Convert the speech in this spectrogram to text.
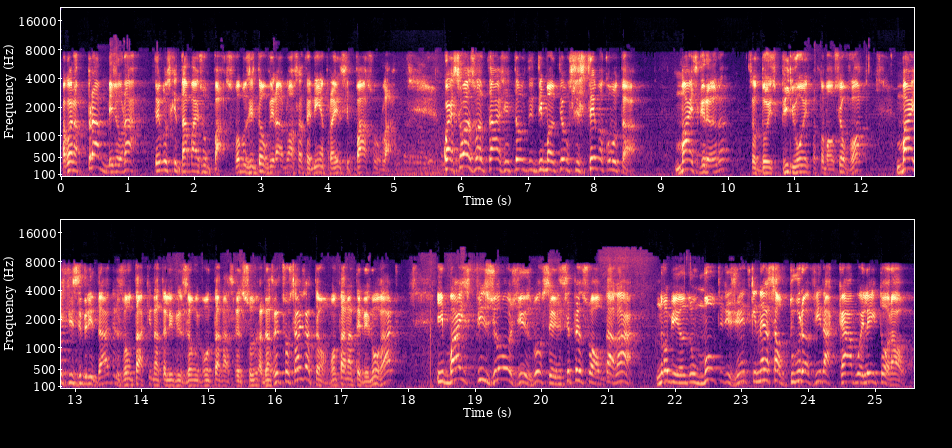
Agora, para melhorar, temos que dar mais um passo. Vamos então virar nossa telinha para esse passo lá. Quais são as vantagens, então, de, de manter o sistema como está? Mais grana, são 2 bilhões para tomar o seu voto, mais visibilidade, eles vão estar aqui na televisão e vão estar nas redes, nas redes sociais, já estão, vão estar na TV no rádio, e mais fisiologismo, ou seja, esse pessoal está lá nomeando um monte de gente que nessa altura vira cabo eleitoral.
